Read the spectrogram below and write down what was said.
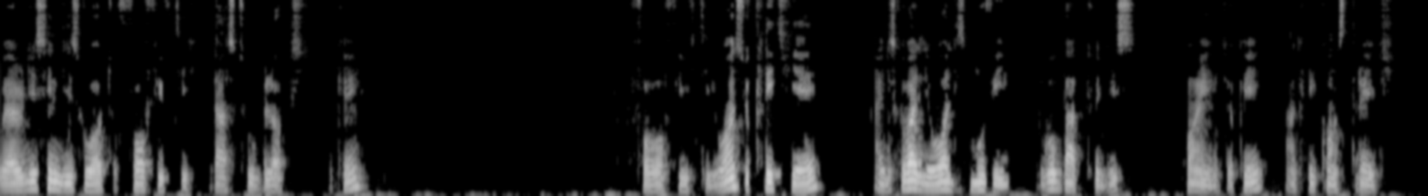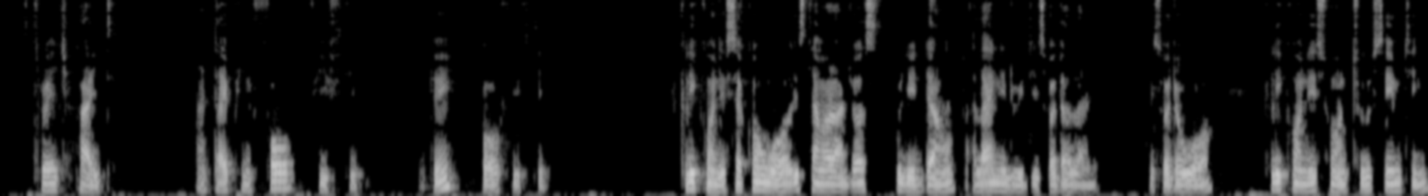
we are reducing this wall to 450 that's two blocks okay? 450 once you click here I discover the wall is moving. Go back to this point okay and click on stretch stretch height and type in 450 okay? 450 click on the second wall. This time around just pull it down. Align it with this other line this other wall. Click on this one too same thing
